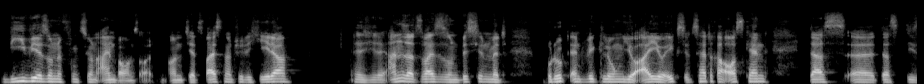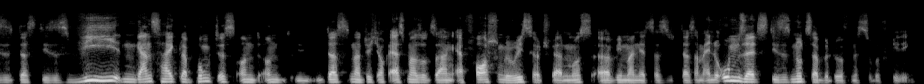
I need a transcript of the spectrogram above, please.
wie wir so eine Funktion einbauen sollten. Und jetzt weiß natürlich jeder, der sich ansatzweise so ein bisschen mit Produktentwicklung, UI, UX etc. auskennt, dass, äh, dass, diese, dass dieses Wie ein ganz heikler Punkt ist und, und das natürlich auch erstmal sozusagen erforscht und geresearched werden muss, äh, wie man jetzt das, das am Ende umsetzt, dieses Nutzerbedürfnis zu befriedigen.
